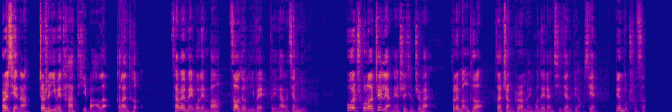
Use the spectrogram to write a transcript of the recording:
而且呢，正是因为他提拔了格兰特，才为美国联邦造就了一位伟大的将军。不过，除了这两件事情之外，弗里蒙特在整个美国内战期间的表现。并不出色，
